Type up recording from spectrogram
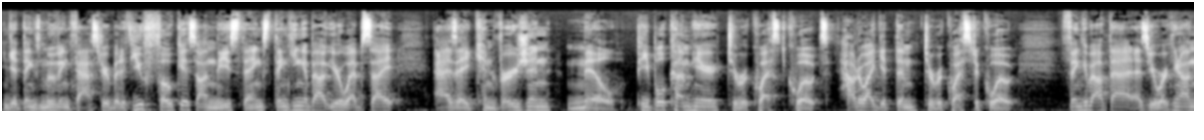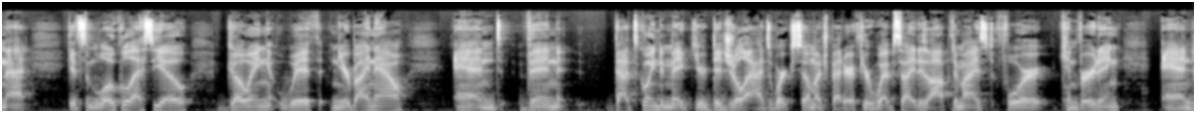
and get things moving faster. But if you focus on these things, thinking about your website as a conversion mill, people come here to request quotes. How do I get them to request a quote? Think about that as you're working on that get some local SEO going with Nearby Now, and then that's going to make your digital ads work so much better. If your website is optimized for converting and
